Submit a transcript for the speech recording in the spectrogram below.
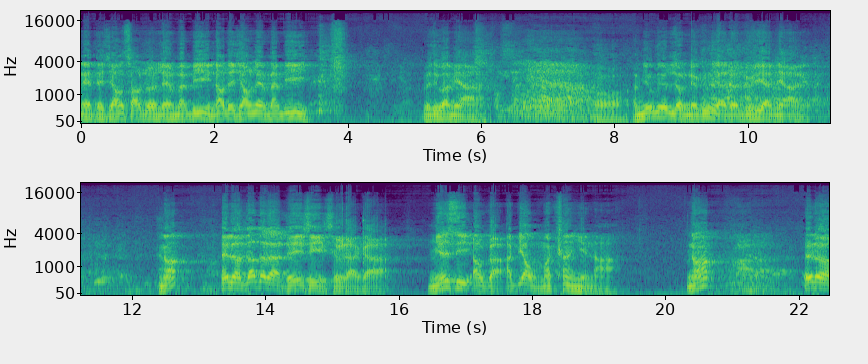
နဲ့တစ်ချောင်းဆောက်လို့လည်းမပြီးနောက်တစ်ချောင်းလည်းမပြီးဘယ်သူကများဩအမျိုးမျိုးလုံနေခုနေရတော့လူတွေကများတယ်နော်အဲ့တော့သတ္တရဒိဋ္ဌိဆိုတာကမျက်စိအောက်ကအပြောက်မခံရင်လားနော် အဲ့တော့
